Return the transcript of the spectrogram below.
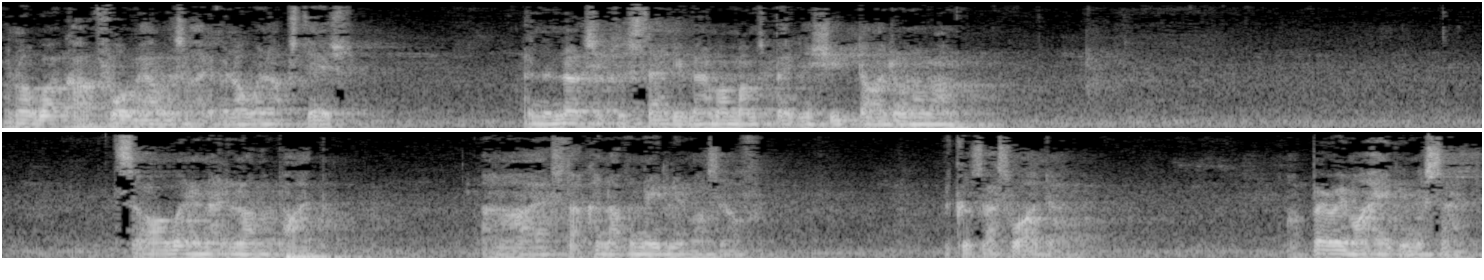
And I woke up four hours later and I went upstairs and the nurses were standing around my mum's bed and she died on her own. So I went and had another pipe and I stuck another needle in myself because that's what I do. I bury my head in the sand.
